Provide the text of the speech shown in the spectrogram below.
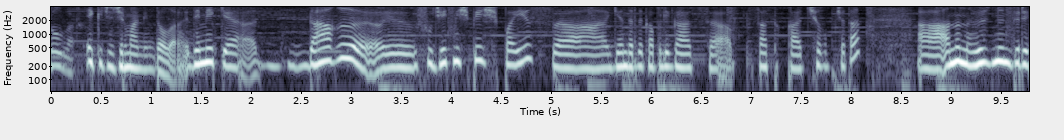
доллар. Эки жүз жыйырма миң доллар. Демек дагы э, ушул жетимиш беш пайыз гендердик облигация сатыкка чыгып жатат. Анын өзүнүн бир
